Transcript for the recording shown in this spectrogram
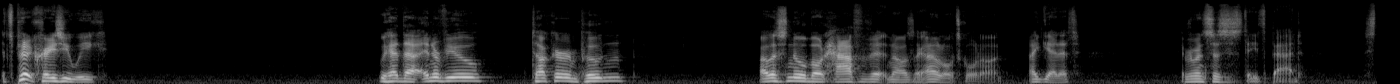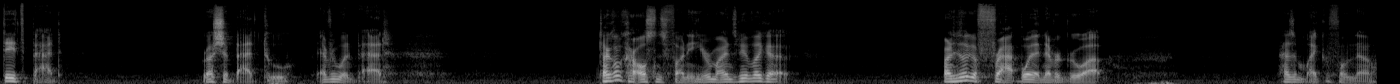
it's been a crazy week. We had that interview, Tucker and Putin. I listened to about half of it and I was like, I don't know what's going on. I get it. Everyone says the state's bad. State's bad. Russia bad too. Everyone bad. Tucker Carlson's funny. He reminds me of like a reminds me of like a frat boy that never grew up. Has a microphone now.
